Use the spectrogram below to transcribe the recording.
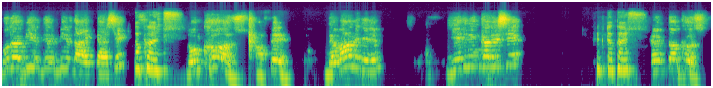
Bu da 1'dir. Bir daha eklersek 9. 9. Aferin. Devam edelim. 7'nin karesi 49. 49.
